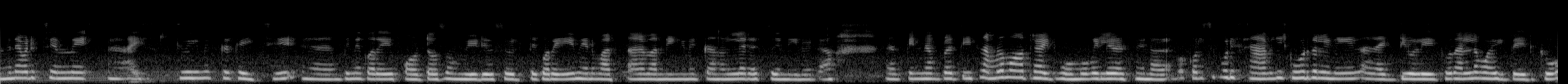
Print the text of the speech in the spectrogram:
അങ്ങനെ അവിടെ ചെന്ന് ഐസ്ക്രീമൊക്കെ കഴിച്ച് പിന്നെ കുറേ ഫോട്ടോസും വീഡിയോസും എടുത്ത് കുറേ നേരം വർത്താനം പറഞ്ഞ് ഇങ്ങനെ നിൽക്കാൻ നല്ല രസമുണ്ടായിരുന്നു കേട്ടോ. പിന്നെ പ്രത്യേകിച്ച് നമ്മൾ മാത്രമായിട്ട് പോകുമ്പോൾ വലിയ രസം ഉണ്ടാവില്ല അപ്പോൾ കുറച്ചും കൂടി ഫാമിലി കൂടുതലുണ്ടെങ്കിൽ നല്ല അടിപൊളിയായിരിക്കും നല്ല വൈബായിരിക്കും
